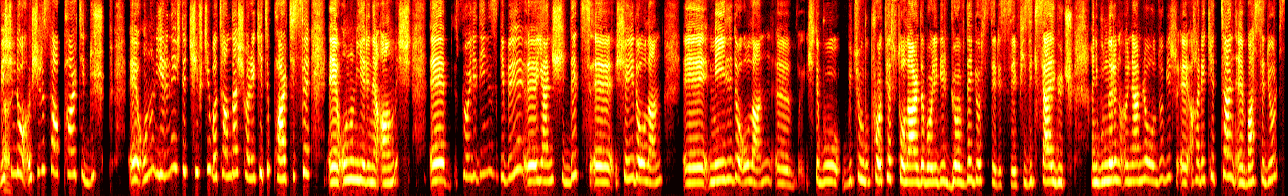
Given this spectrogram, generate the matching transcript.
ve Evet. şimdi o aşırı sağ parti düşüp e, onun yerine işte Çiftçi Vatandaş Hareketi Partisi e, onun yerine almış. E, söylediğiniz gibi e, yani şiddet e, şeyi de olan e, meyilli de olan e, işte bu bütün bu protestolarda böyle bir gövde gösterisi, fiziksel güç hani bunların önemli olduğu bir e, hareketten e, bahsediyoruz.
